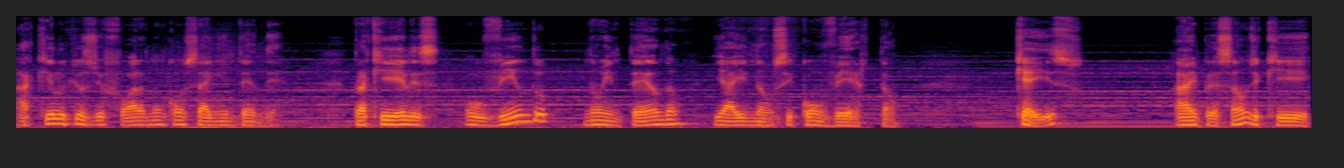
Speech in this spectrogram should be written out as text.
aquilo que os de fora não conseguem entender. Para que eles, ouvindo, não entendam e aí não se convertam. Que é isso? A impressão de que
